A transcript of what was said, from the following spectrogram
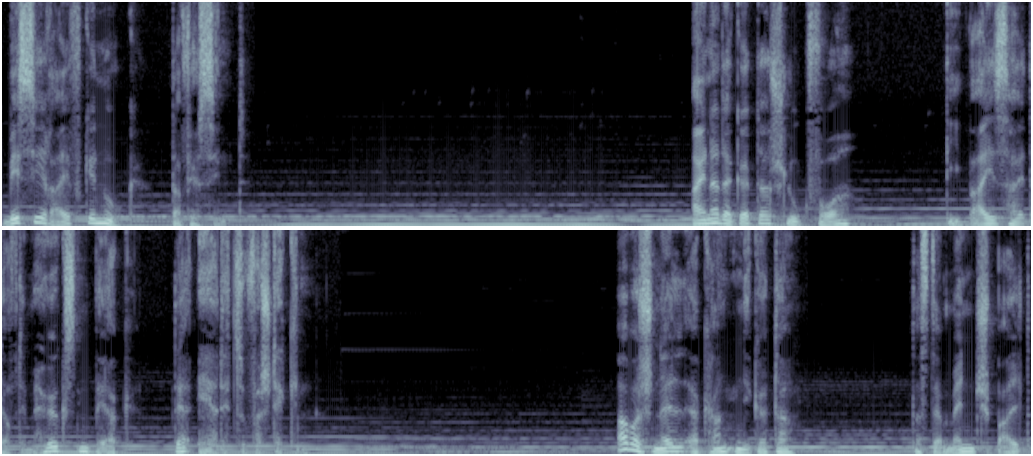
bis sie reif genug dafür sind. Einer der Götter schlug vor, die Weisheit auf dem höchsten Berg der Erde zu verstecken. Aber schnell erkannten die Götter, dass der Mensch bald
